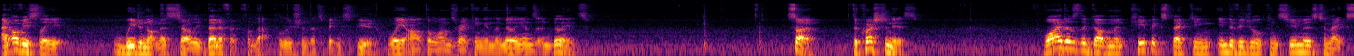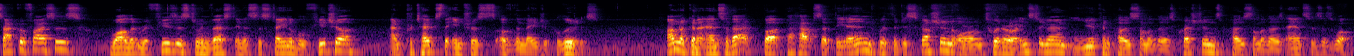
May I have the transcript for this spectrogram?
And obviously, we do not necessarily benefit from that pollution that's being spewed. We aren't the ones raking in the millions and billions. So, the question is, why does the government keep expecting individual consumers to make sacrifices while it refuses to invest in a sustainable future and protects the interests of the major polluters? I'm not going to answer that, but perhaps at the end with the discussion or on Twitter or Instagram, you can pose some of those questions, pose some of those answers as well.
